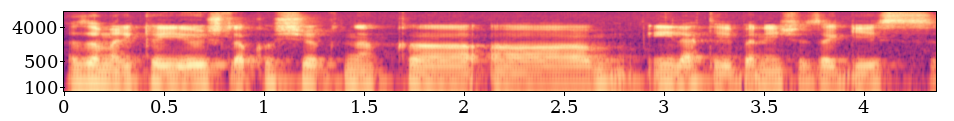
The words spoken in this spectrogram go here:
az amerikai őslakosoknak a, a életében és az egész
